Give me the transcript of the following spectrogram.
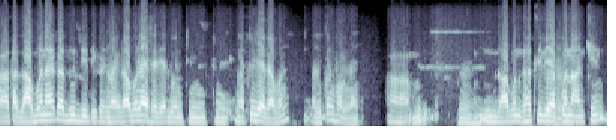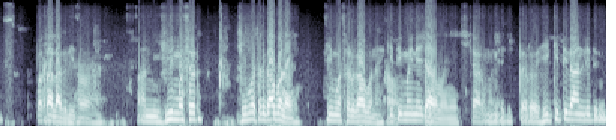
आता गाभण आहे का दूध देते काय? नाही गाभण आहे सध्या. दोन तीन मिनिट घातलेली आहे गाभण. अजून कन्फर्म नाही. हा, म्हणजे. गाभण घातलेली आहे पण आणखीन पता लागली. आणि ही मसड? ही मसाला गाभण आहे. ही मसड गाभण आहे. किती महिन्याची? चार महिन्याची. चार महिन्याची. तर ही कितीला आणली तुम्ही?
